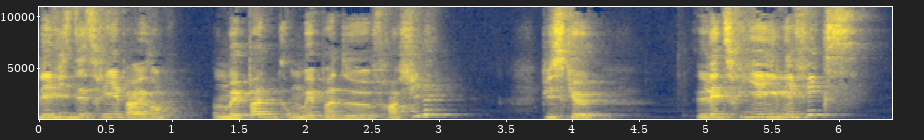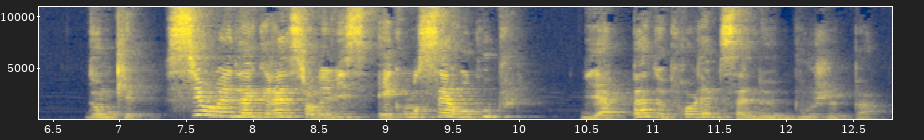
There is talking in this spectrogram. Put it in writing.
les vis d'étrier par exemple, on met pas, met pas de frein filet. Puisque l'étrier il est fixe. Donc si on met de la graisse sur les vis et qu'on serre au couple, il n'y a pas de problème, ça ne bouge pas.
